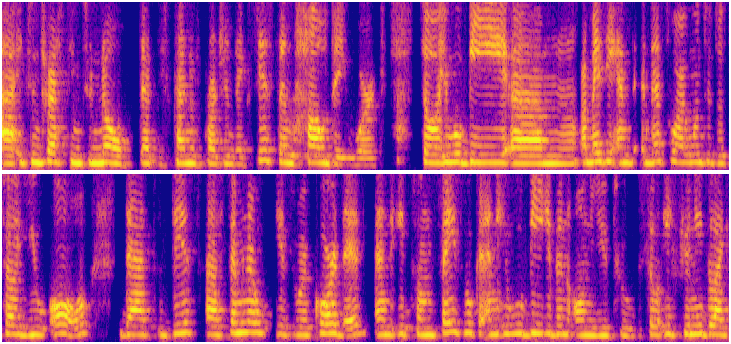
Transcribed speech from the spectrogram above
uh, it's interesting to know that this kind of project exists and how they work. So it will be um, amazing. And, and, that's why I wanted to tell you all that this uh, seminar is recorded and it's on Facebook and it will be even on YouTube. So if you need like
